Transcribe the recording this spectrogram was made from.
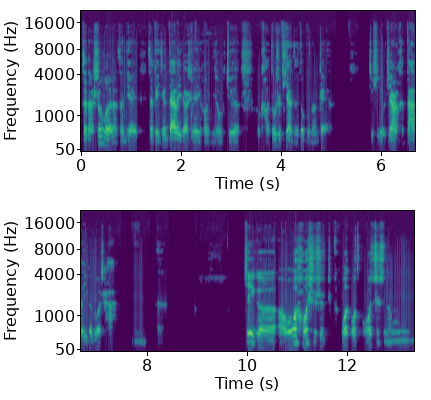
在那生活了两三天，在北京待了一段时间以后，你就觉得我靠，都是骗子，都不能给，就是有这样很大的一个落差。嗯，这个呃，我我只是我我我只是能。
